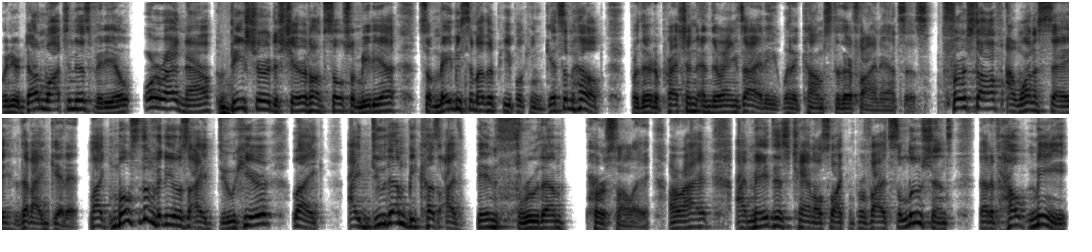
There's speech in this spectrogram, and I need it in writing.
when you're done watching this video, or right now, be sure to share it on social media so maybe some other people can get some help for their depression and their anxiety when it comes to their finances. First off, I wanna say that I get it. Like, most of the videos I do here, like, I do them because I've been through them personally, all right? I made this channel so I can provide solutions that have helped me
